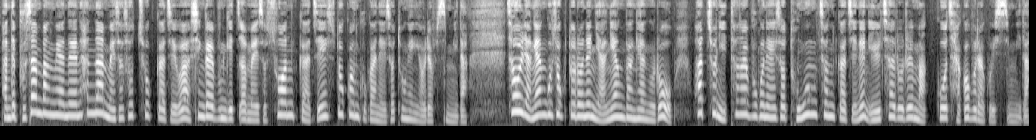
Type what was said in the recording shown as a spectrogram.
반대 부산 방면은 한남에서 서초까지와 신갈분기점에서 수원까지 수도권 구간에서 통행이 어렵습니다. 서울 양양고속도로는 양양 방향으로 화촌 이터널 부근에서 동웅천까지는 1차로를 막고 작업을 하고 있습니다.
